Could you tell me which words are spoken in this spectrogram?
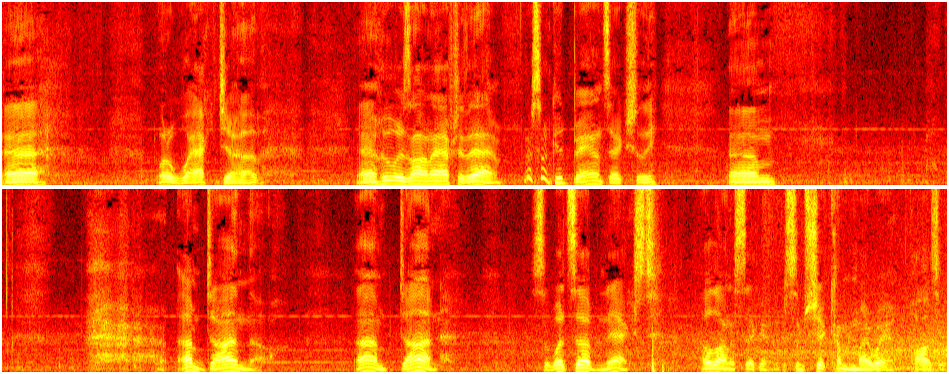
uh, what a whack job. Uh, who was on after that? There's some good bands actually. Um, I'm done though. I'm done. So what's up next? Hold on a second. There's some shit coming my way. Pause it.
